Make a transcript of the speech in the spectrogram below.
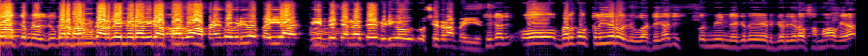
ਲਿੰਕ ਮਿਲ ਜੂਗਾ ਕਨਫਰਮ ਕਰ ਲੈ ਮੇਰਾ ਵੀਰ ਆਪਾਂ ਕੋ ਆਪਣੇ ਕੋ ਵੀਡੀਓ ਪਈ ਆ ਵੀਰ ਦੇ ਚੈਨਲ ਤੇ ਵੀਡੀਓ ਉਸੇ ਤਰ੍ਹਾਂ ਪਈ ਆ। ਠੀਕ ਆ ਜੀ ਉਹ ਬਿਲਕੁਲ ਕਲੀਅਰ ਹੋ ਜਾਊਗਾ ਠੀਕ ਆ ਜੀ। ਕੋਈ ਮਹੀਨੇ ਕਿਤੇ ਏੜ ਗੇੜ ਜਿਹੜਾ ਸਮਾਂ ਹੋ ਗਿਆ।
